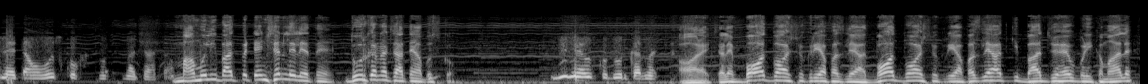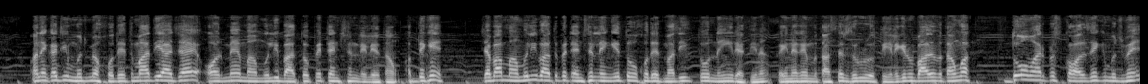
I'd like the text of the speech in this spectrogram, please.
लेता हूँ उसको चाहता हूँ। मामूली बात पे टेंशन ले लेते हैं। दूर करना चाहते हैं आप उसको। जी मैं उसको दूर करना और चले। बहुत बहुत शुक्रिया फजलियात। बहुत बहुत शुक्रिया। फजलियात की बात जो है वो बड़ी कमाल है। उन्होंने कहा जी मुझमें खुद एतमादी आ जाए और मैं मामूली बातों पर टेंशन ले लेता हूँ. अब देखें जब आप मामूली बातों पे टेंशन लेंगे तो खुद एतमादी तो नहीं रहती ना। कहीं ना कहीं मुतासर ज़रूर होती है। लेकिन मैं बाद में बताऊँगा दो हमारे पास कॉल्स हैं कि मुझमें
